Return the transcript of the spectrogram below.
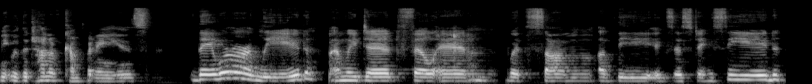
meet with a ton of companies? They were our lead, and we did fill in with some of the existing seed.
